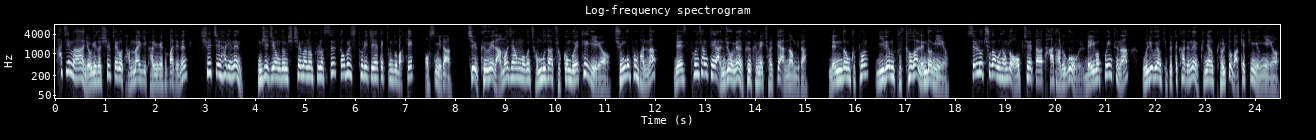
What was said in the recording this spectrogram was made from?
하지만 여기서 실제로 단말기 가격에서 빠지는 실질 할인은 공시지원금 17만원 플러스 더블 스토리지 혜택 정도밖에 없습니다. 즉, 그 외 나머지 항목은 전부 다 조건부 혜택이에요. 중고폰 반납? 내 폰 상태 안 좋으면 그 금액 절대 안 나옵니다. 랜덤 쿠폰? 이름부터가 랜덤이에요. 셀로 추가 보상도 업체에 따라 다 다르고 네이버 포인트나 올리브영 기프트 카드는 그냥 별도 마케팅용이에요.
